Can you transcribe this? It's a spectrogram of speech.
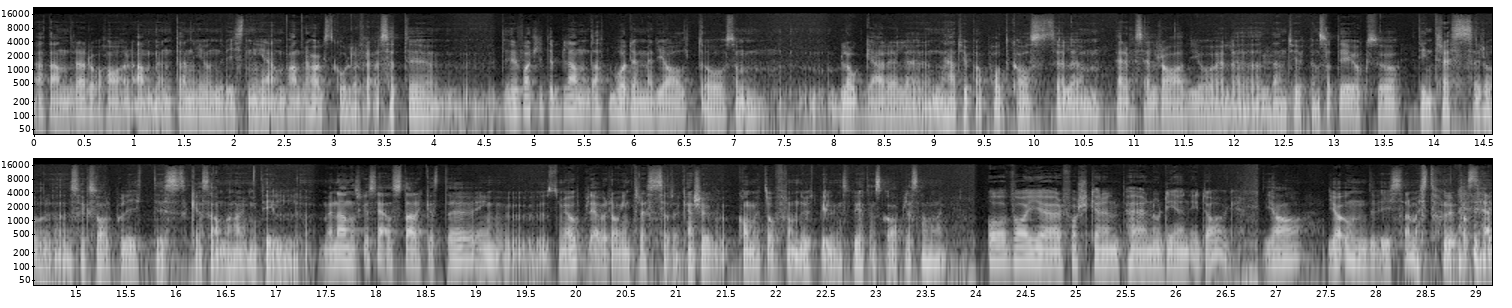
att andra då har använt den i undervisningen på andra högskolor. Så att det, eh, det har varit lite blandat både medialt och som bloggar eller den här typen av podcast eller RFSL radio eller mm. den typen. Så det är också ett intresse då, sexualpolitiska sammanhang till. Men annars skulle jag säga att starkaste som jag upplever då intresset har kanske kommit då från utbildningsvetenskapliga sammanhang. Och vad gör forskaren Per Nordén idag? Ja, jag undervisar mest om det säga.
